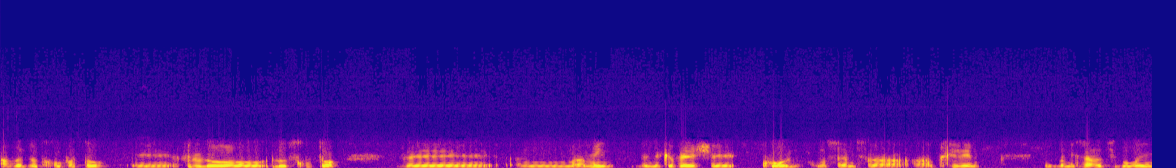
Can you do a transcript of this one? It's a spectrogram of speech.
אבל זאת חובתו, uh, אפילו לא, לא זכותו, ואני מאמין ומקווה שכל נושאי המשרה הבכירים במגזר הציבורי אה,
